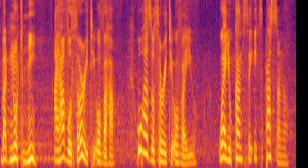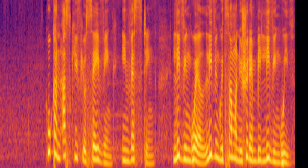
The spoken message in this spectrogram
But not me. I have authority over her. Who has authority over you? Where you can't say it's personal. Who can ask you if you're saving, investing, living well, living with someone you shouldn't be living with?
